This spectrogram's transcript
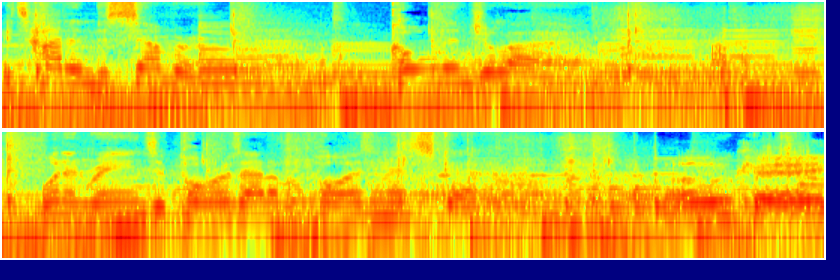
It's hot in December, cold in July. When it rains, it pours out of a poisonous sky. Okay.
